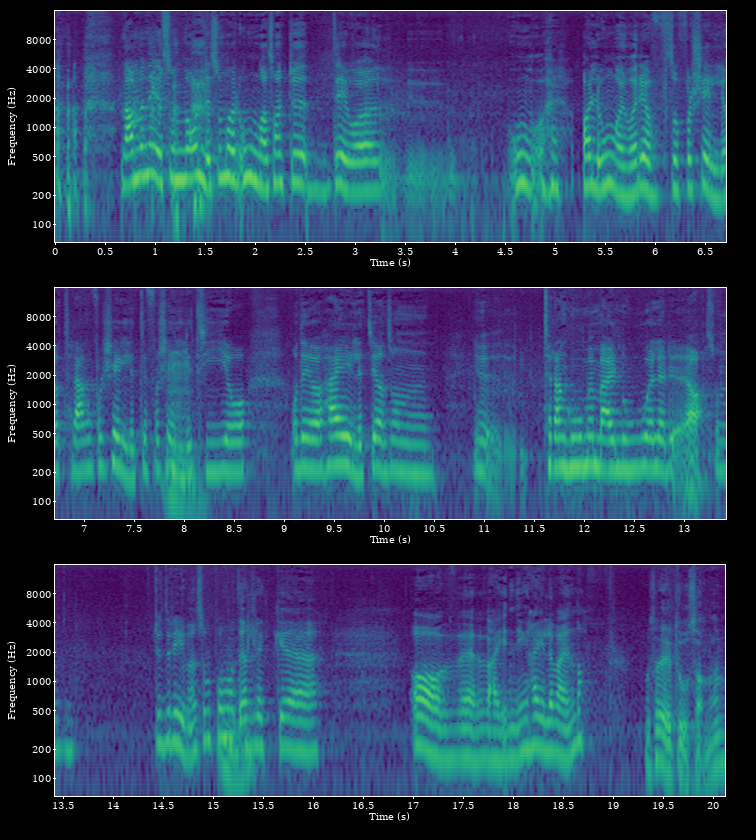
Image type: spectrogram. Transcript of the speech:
Nei, men det er jo sånn alle som har unger. Sant? Det er jo Unge, Alle ungene våre er jo så forskjellige og trenger forskjellig til forskjellig tid. Og, og det er jo hele tida en sånn Trenger hun meg mer nå, eller ja, sånn Du driver med sånn på en måte en slik eh, avveining hele veien, da. Og så er de to sammen.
